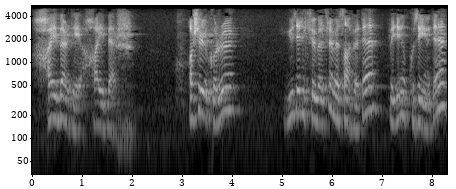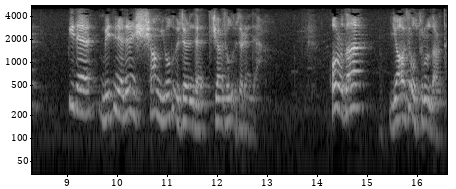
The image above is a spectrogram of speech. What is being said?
Hayber diye, Hayber. Aşağı yukarı 150 kilometre mesafede Medine'nin kuzeyinde bir de Medine'lerin Şam yolu üzerinde, ticaret yolu üzerinde. Orada Yahudi otururlardı.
